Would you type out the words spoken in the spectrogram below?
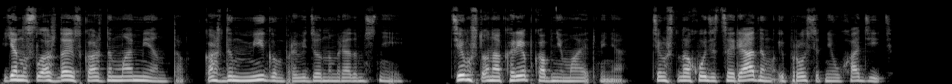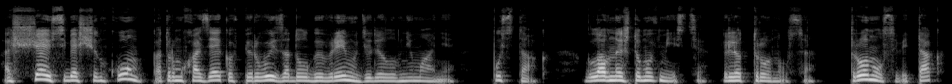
Я наслаждаюсь каждым моментом, каждым мигом, проведенным рядом с ней. Тем, что она крепко обнимает меня, тем, что находится рядом и просит не уходить. Ощущаю себя щенком, которому хозяйка впервые за долгое время уделила внимание. Пусть так. Главное, что мы вместе. И лед тронулся. Тронулся ведь так?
